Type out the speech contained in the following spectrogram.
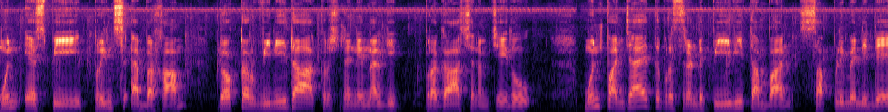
മുൻ S P Prince Abraham doctor Vineetha കൃഷ്ണന് നൽകി പ്രകാശനം ചെയ്തു. മുൻ panchayat president P V Thampan സപ്ലിമെന്റിന്റെ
